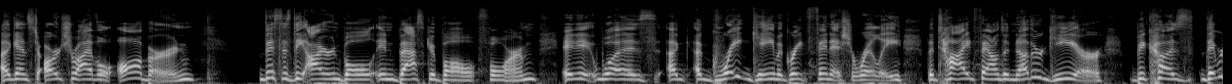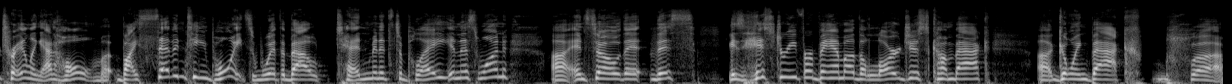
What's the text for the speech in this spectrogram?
against arch rival Auburn this is the Iron Bowl in basketball form. It, it was a, a, great game, a great finish, really. The Tide found another gear because they were trailing at home by 17 points with about 10 minutes to play in this one. Uh, and so that this is history for Bama, the largest comeback uh, going back. Uh,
